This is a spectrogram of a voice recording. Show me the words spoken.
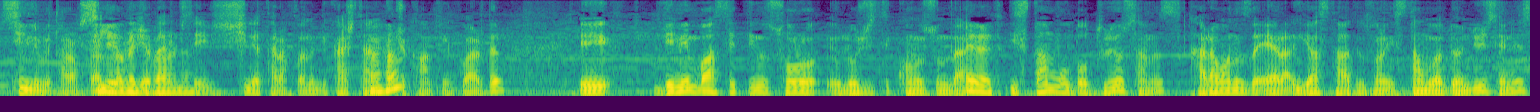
Silivri taraflarında Silivri ya da işte Şile taraflarında birkaç tane Aha. küçük kamping vardır. Ee, demin bahsettiğiniz soru e, lojistik konusunda Evet. İstanbul'da oturuyorsanız karavanınızda eğer yaz tatili sonra İstanbul'a döndüyseniz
